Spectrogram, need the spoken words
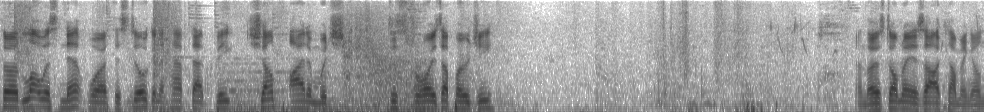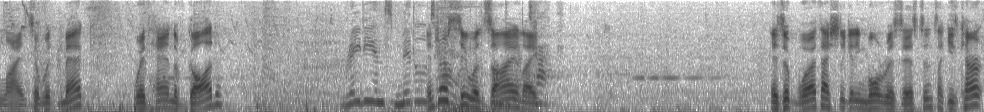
third lowest net worth, is still going to have that big jump item which destroys up OG. And those Dominators are coming online. So with Mech, with Hand of God, Radiant's middle Interesting to see what Zion, like. Is it worth actually getting more resistance? Like he's current,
